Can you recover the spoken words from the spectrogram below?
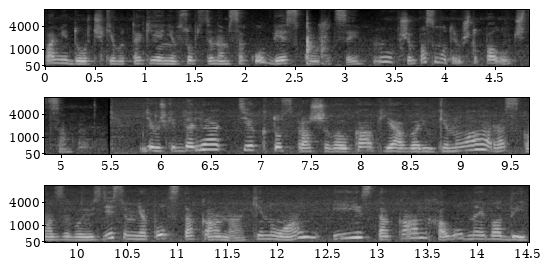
помидорчики. Вот такие они в собственном соку, без кожицы. Ну, в общем, посмотрим, что получится. Девочки, для тех, кто спрашивал, как я варю киноа, рассказываю. Здесь у меня полстакана киноа и стакан холодной воды.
